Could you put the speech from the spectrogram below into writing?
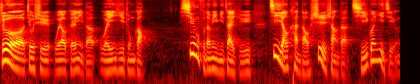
这就是我要给你的唯一忠告：幸福的秘密在于，既要看到世上的奇观异景，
